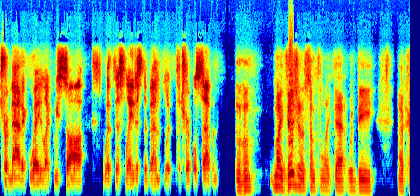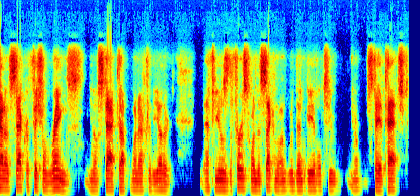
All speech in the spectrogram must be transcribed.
dramatic way, like we saw with this latest event with the triple seven. hmm My vision of something like that would be uh, kind of sacrificial rings, you know, stacked up one after the other. After you use the first one, the second one would then be able to, you know, stay attached.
